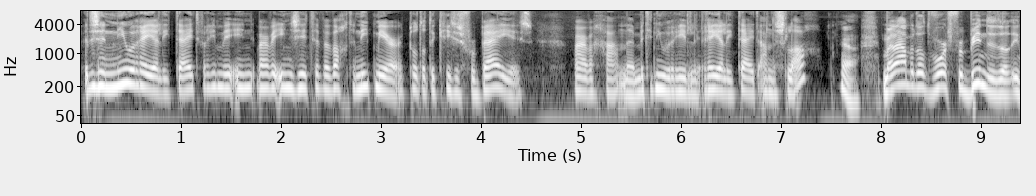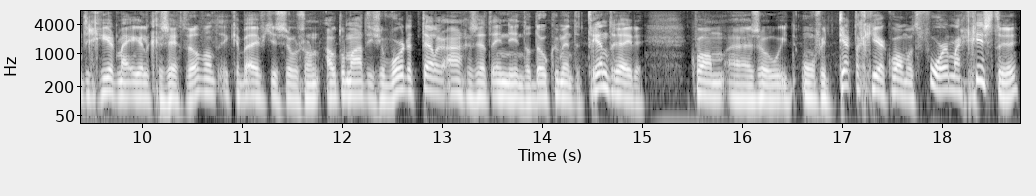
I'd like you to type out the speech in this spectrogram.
Het is een nieuwe realiteit waarin we in, waar we in zitten. We wachten niet meer totdat de crisis voorbij is. Maar we gaan met die nieuwe re realiteit aan de slag. Ja, met name dat woord verbinden, dat intrigeert mij eerlijk gezegd wel. Want ik heb eventjes zo- zo'n automatische woordenteller aangezet... en in dat document de trendreden kwam eh, zo ongeveer 30 keer kwam het voor. Maar gisteren,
